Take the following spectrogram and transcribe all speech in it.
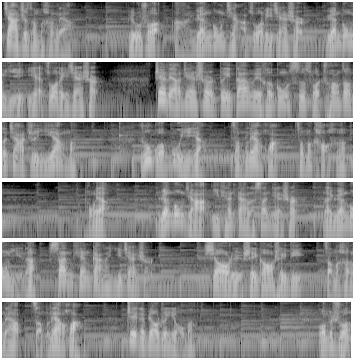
价值怎么衡量？比如说啊，员工甲做了一件事儿，员工乙也做了一件事儿。这两件事儿对单位和公司所创造的价值一样吗？如果不一样，怎么量化？怎么考核？同样，员工甲一天干了三件事儿，那员工乙呢？三天干了一件事儿，效率谁高谁低？怎么衡量？怎么量化？这个标准有吗？我们说，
